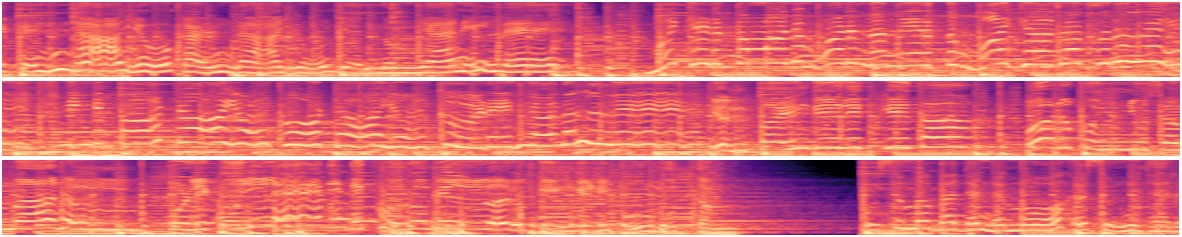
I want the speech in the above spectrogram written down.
കിളിപ്പെണ്ണായോ കണ്ണായോ എന്നും ഞാനില്ലേ. മൈക്കെടുത്ത മാനം പാടുന്ന നേരത്ത് മൈക്കൽ ജാക്സണല്ലേ നിന്റെ പാട്ടായും കൂട്ടായും കൂടെ എൻ പൈങ്കിളിക്കിതാ ഒരു കുഞ്ഞു സമ്മാനം. പുള്ളിക്കുയിലേ നിന്റെ കുറുമ്പിൽ ഒരു കിങ്ങിണി പൂമുത്തം. കുസുമവദന മോഹസുന്ദര.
